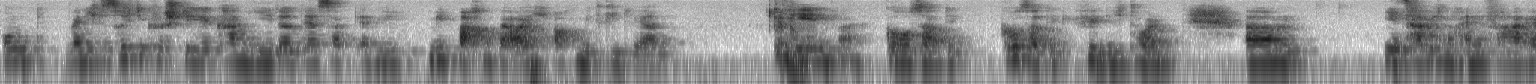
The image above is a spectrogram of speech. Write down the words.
Und wenn ich das richtig verstehe, kann jeder, der sagt, er will mitmachen bei euch, auch Mitglied werden. Genau. Auf jeden Fall. Großartig, großartig, finde ich toll. Ähm, jetzt habe ich noch eine Frage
